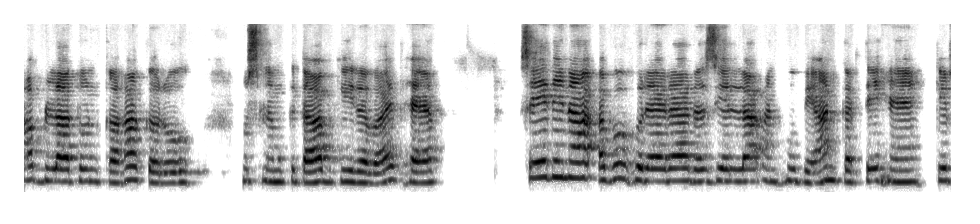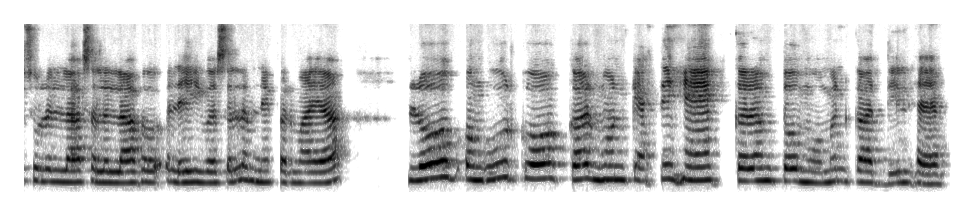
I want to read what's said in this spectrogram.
हबलातुन कहा करो। मुस्लिम किताब की रवायत है। सैदिना अबू हुरैरा रज़ी अल्लाह अनहु बयान करते हैं कि रसूलुल्लाह सल्लल्लाहु अलैहि वसल्लम ने फरमाया लोग अंगूर को करमुन कहते हैं, करम तो मोमन का दिल है।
